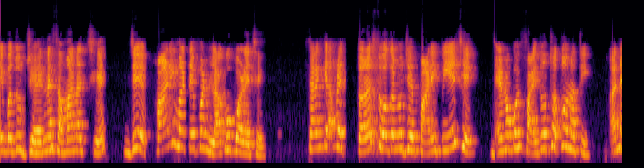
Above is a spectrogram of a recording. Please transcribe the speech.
એ બધું ઝેરને સમાન જ છે. જે પાણી માટે પણ લાગુ પડે છે. કારણ કે આપણે તરસ વગરનું જે પાણી પીએ છે એનો કોઈ ફાયદો થતો નથી. અને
